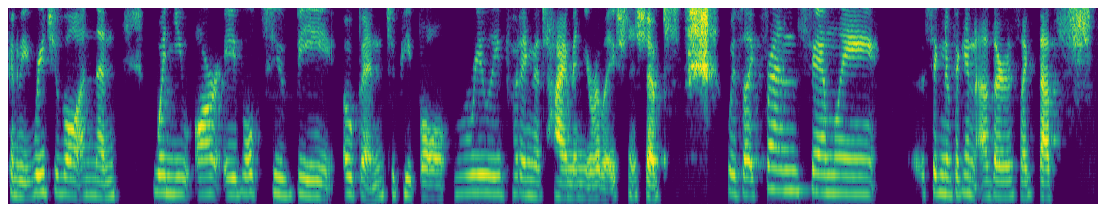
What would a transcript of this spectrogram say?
going to be reachable. And then when you are able to be open to people really putting the time in your relationships with like friends family significant others like that's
